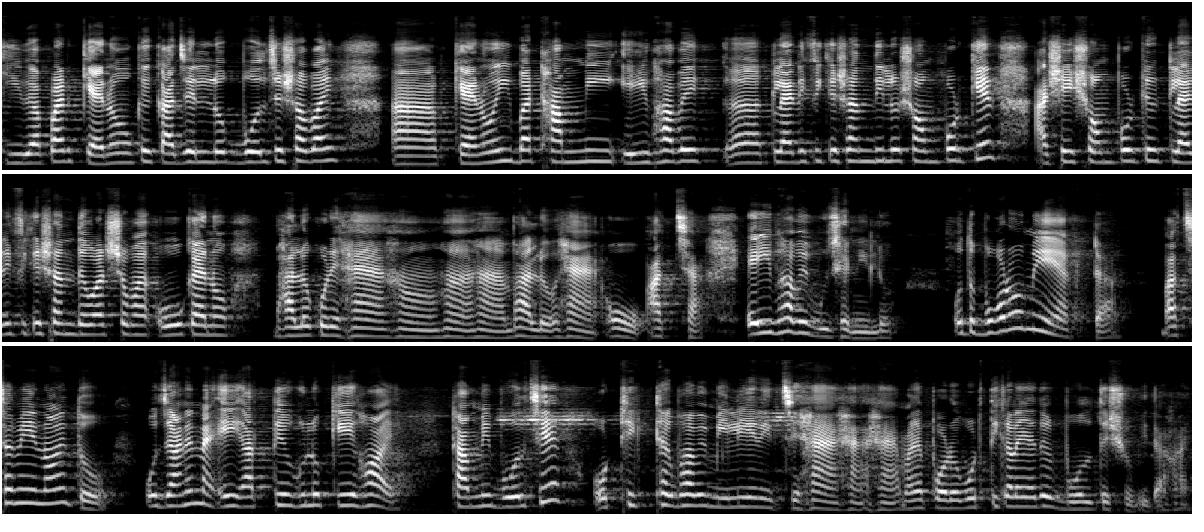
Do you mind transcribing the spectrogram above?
কী ব্যাপার, কেন ওকে কাজের লোক বলছে সবাই কেনই বা ঠাম্মি এইভাবে ক্ল্যারিফিকেশান দিল সম্পর্কের, আর সেই সম্পর্কের ক্ল্যারিফিকেশান দেওয়ার সময় ও কেন ভালো করে হ্যাঁ হ্যাঁ হ্যাঁ হ্যাঁ ভালো হ্যাঁ ও আচ্ছা এইভাবে বুঝে নিল। ও তো বড় মেয়ে একটা, বাচ্চা মেয়ে নয় তো, ও জানে না এই আত্মীয়গুলো কে হয়। ঠাম্মি বলছে, ও ঠিকঠাকভাবে মিলিয়ে নিচ্ছে হ্যাঁ হ্যাঁ হ্যাঁ মানে পরবর্তীকালে যাতে বলতে সুবিধা হয়।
